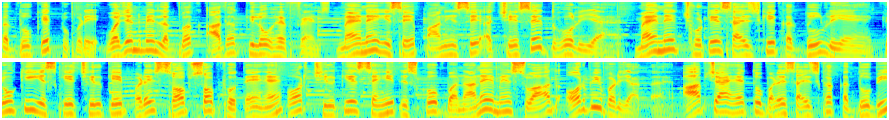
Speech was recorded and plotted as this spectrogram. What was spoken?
कद्दू के टुकड़े। वज़न में लगभग आधा किलो है फ्रेंड्स। मैंने इसे पानी से अच्छे से धो लिया है। मैंने छोटे साइज़ के कद्दू लिए हैं, क्योंकि इसके छिलके बड़े सॉफ्ट सॉफ्ट होते हैं और छिलके सहित इसको बनाने में स्वाद और भी बढ़ जाता है। आप चाहे तो बड़े साइज़ का कद्दू भी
